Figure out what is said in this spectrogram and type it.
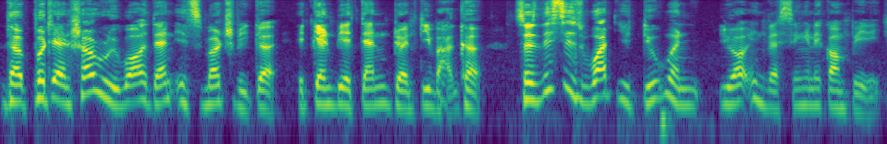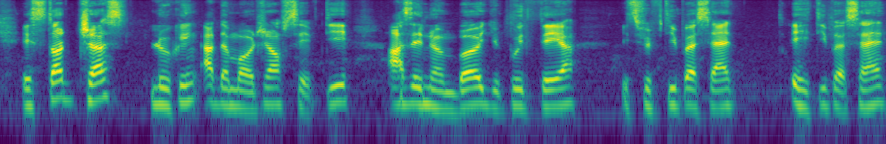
the potential reward then is much bigger. It can be a 10, 20 bagger. So this is what you do when you're investing in a company. It's not just looking at the margin of safety as a number you put there. It's 50%, 80%.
